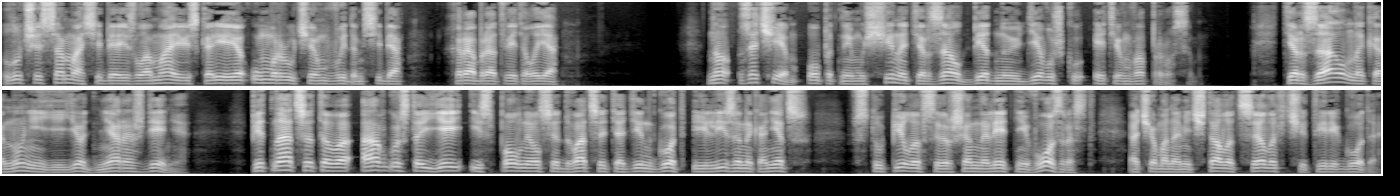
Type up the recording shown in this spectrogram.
Лучше сама себя изломаю и скорее умру, чем выдам себя, храбро ответила я. Но зачем опытный мужчина терзал бедную девушку этим вопросом? Терзал накануне ее дня рождения. 15 августа ей исполнился 21 год, и Лиза наконец вступила в совершеннолетний возраст, о чем она мечтала целых четыре года.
